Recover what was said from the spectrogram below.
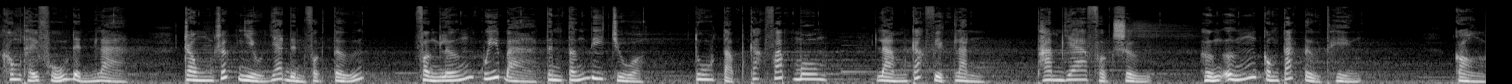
không thể phủ định là trong rất nhiều gia đình phật tử. Phần lớn quý bà tinh tấn đi chùa, tu tập các pháp môn, làm các việc lành, tham gia phật sự, hưởng ứng công tác từ thiện. Còn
